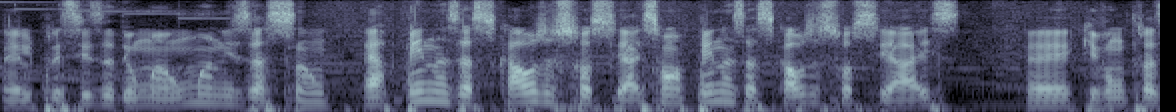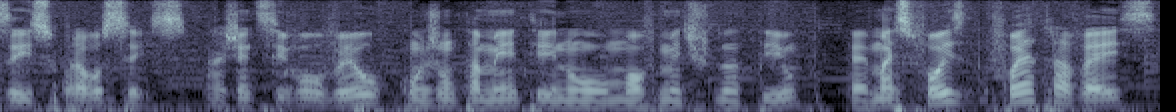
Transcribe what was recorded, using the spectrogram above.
né? Ele precisa de uma humanização. É apenas as causas sociais, são apenas as causas sociais é, que vão trazer isso para vocês. A gente se envolveu conjuntamente no movimento estudantil, é, mas foi, foi através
